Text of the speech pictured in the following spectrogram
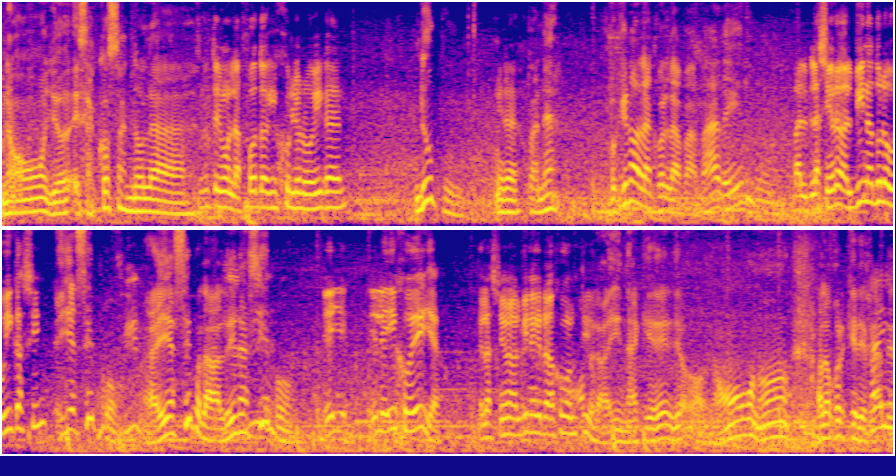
no, yo esas cosas no las... Nosotros tenemos la foto aquí, Julio lo ubica él. No, pues. Mira. ¿Por qué no hablan con la mamá de él? La señora Balbina, ¿tú la ubicas, sí? Ella sí, pues. A ella sí, pues la Balbina sí, pues. Él es hijo de ella la señora Albina que trabajó contigo. No, pero ahí nada que ver, yo, no, no. A lo mejor quiere Jaime,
